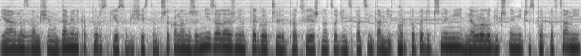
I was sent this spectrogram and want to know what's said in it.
Ja nazywam się Damian Kapturski. Osobiście jestem przekonany, że niezależnie od tego, czy pracujesz na co dzień z pacjentami ortopedycznymi, neurologicznymi czy sportowcami,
